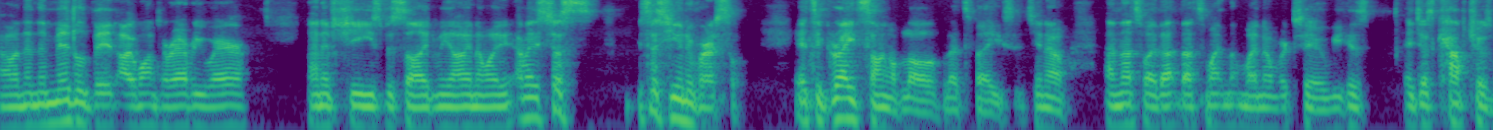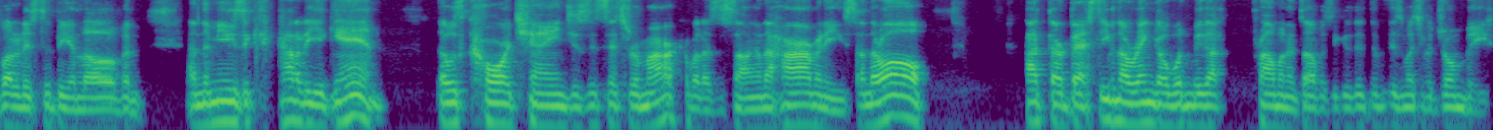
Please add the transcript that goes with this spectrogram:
and then the middle bit, I want her everywhere. And if she's beside me, I know. I, I mean, it's just, it's just universal. It's a great song of love, let's face it, you know, and that's why that that's my my number two because it just captures what it is to be in love and and the musicality again, those chord changes. It's it's remarkable as a song and the harmonies, and they're all at their best. Even though Ringo wouldn't be that prominent, obviously, because it is much of a drum beat.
